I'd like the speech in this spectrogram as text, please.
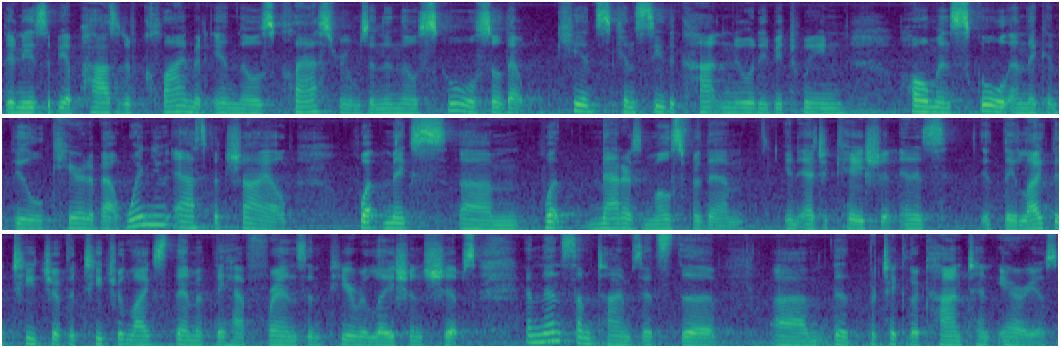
there needs to be a positive climate in those classrooms and in those schools so that kids can see the continuity between home and school and they can feel cared about. When you ask a child what makes, um, what matters most for them in education, and it's if they like the teacher, if the teacher likes them, if they have friends and peer relationships, and then sometimes it's the um, the particular content areas.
